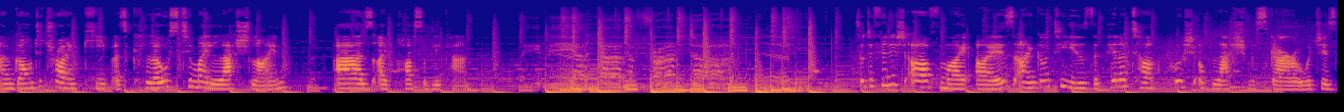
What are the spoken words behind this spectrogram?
I'm going to try and keep as close to my lash line as I possibly can. To finish off my eyes, I'm going to use the Pillow Talk Push Up Lash Mascara, which is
